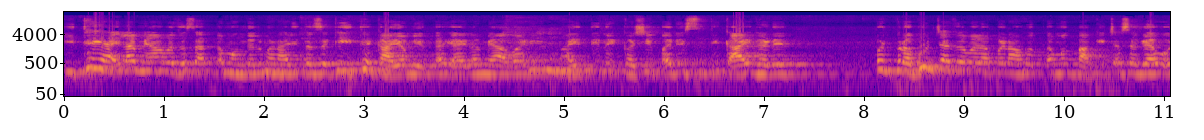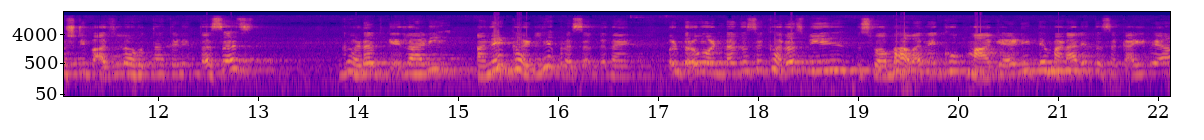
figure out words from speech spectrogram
इथे यायला मिळावं जसं आता मंगल म्हणाली तसं की इथे कायम येता यायला मिळावं. आणि माहिती नाही कशी परिस्थिती काय घडेल. पण प्रभूंच्या जवळ आपण आहोत तर मग बाकीच्या सगळ्या गोष्टी बाजूला होतात आणि तसंच घडत गेलं. आणि अनेक घडले प्रसंग नाही. पण प्रभू म्हणतात तसं खरंच मी स्वभावाने खूप मागे आणि ते म्हणाले तसं काही वेळा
